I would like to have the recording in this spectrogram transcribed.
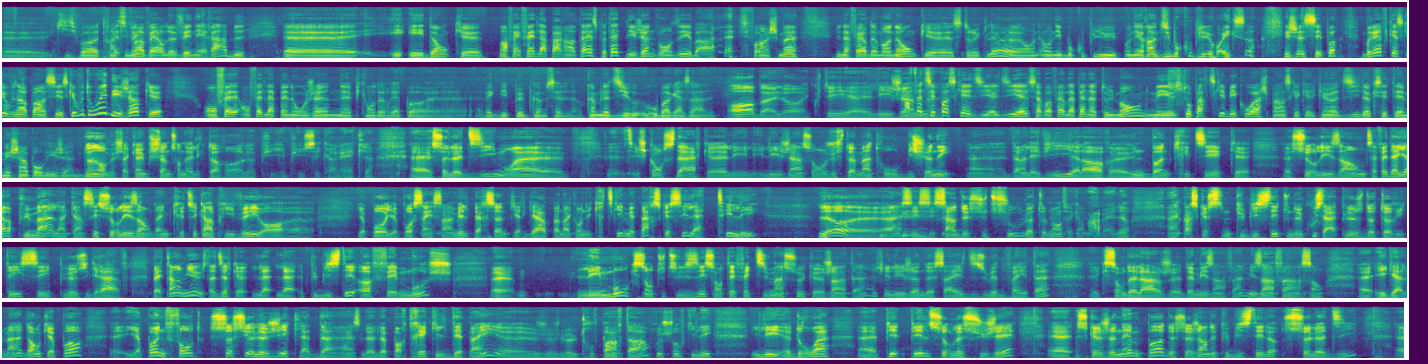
euh, qui va tranquillement vers le vénérable. et, donc, enfin, fin de la parenthèse, peut-être les jeunes vont dire, bah, franchement, une affaire de mon oncle, ce truc-là, on, on, est beaucoup plus, on est rendu beaucoup plus loin que ça. Je ne sais pas. Bref, qu'est-ce que vous en pensez? Est-ce que vous trouvez déjà qu'on fait, on fait de la peine aux jeunes et qu'on ne devrait pas euh, avec des pubs comme celle-là, comme le dit Rouba Gazal? Ah, ben là, écoutez, euh, les jeunes. En fait, c'est pas ce qu'elle dit. Elle dit, elle, ça va faire de la peine à tout le monde, mais c'est au Parti québécois, je pense, que quelqu'un a dit là, que c'était méchant pour les jeunes. Non, non, mais chacun bichonne son électorat, là, puis, puis c'est correct. Là. Euh, cela dit, moi, je considère que les, les, gens sont justement trop bichonnés hein, dans la vie. Alors, une bonne critique sur les ondes, ça fait d'ailleurs plus mal hein, quand c'est sur les ondes. Hein. Une critique en privé, il oh, n'y euh, a, a pas 500 000 personnes qui regardent pendant qu'on est critiqué, mais parce que c'est la télé, Là, euh, hein, c'est sans dessus-dessous. Là, tout le monde fait comme Ah, ben là, hein, parce que c'est une publicité, tout d'un coup, ça a plus d'autorité, c'est plus grave. Ben, tant mieux. C'est-à-dire que la, la, publicité a fait mouche. Euh, les mots qui sont utilisés sont effectivement ceux que j'entends chez les jeunes de 16, 18, 20 ans, euh, qui sont de l'âge de mes enfants. Mes enfants en sont euh, également. Donc, il n'y a, pas, euh, pas une faute sociologique là-dedans. Hein. Le, portrait qu'il dépeint, je ne le trouve pas en retard. Je trouve qu'il est, il est droit pile, sur le sujet. ce que je n'aime pas de ce genre de publicité-là, cela dit,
